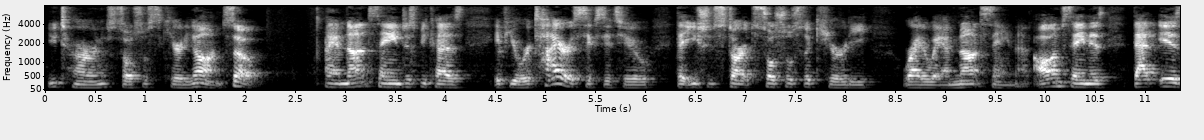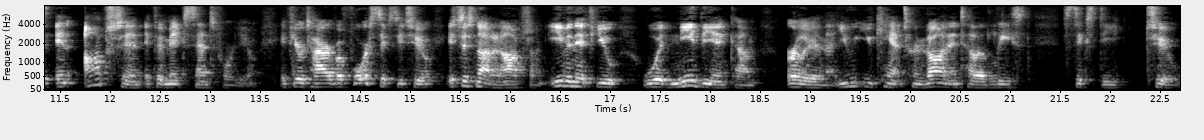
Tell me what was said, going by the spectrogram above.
you turn Social Security on. So, I am not saying just because if you retire at 62 that you should start Social Security right away. I'm not saying that. All I'm saying is that is an option if it makes sense for you. If you retire before 62, it's just not an option. Even if you would need the income earlier than that, you, you can't turn it on until at least 62.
